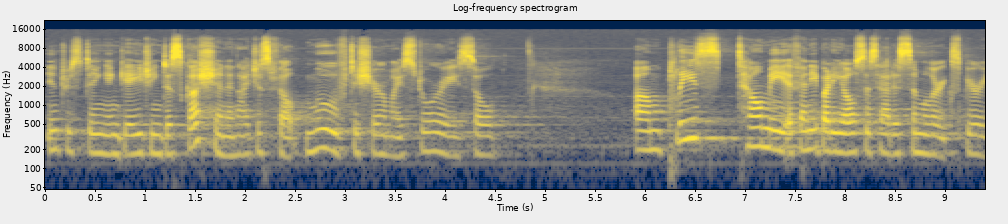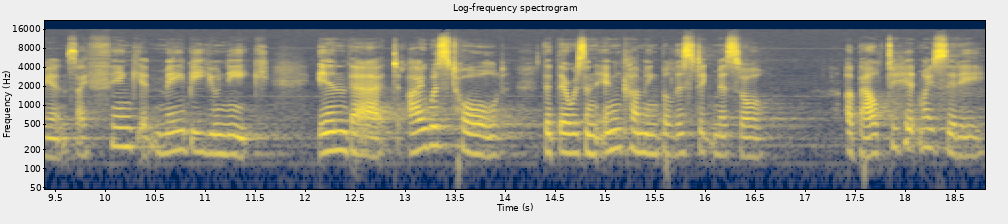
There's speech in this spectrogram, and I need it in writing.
interesting, engaging discussion, and I just felt moved to share my story. So um, please tell me if anybody else has had a similar experience. I think it may be unique in that I was told that there was an incoming ballistic missile about to hit my city,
